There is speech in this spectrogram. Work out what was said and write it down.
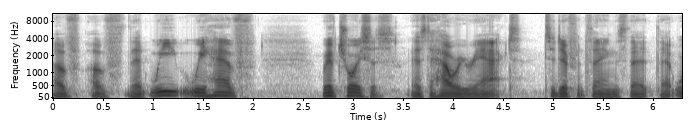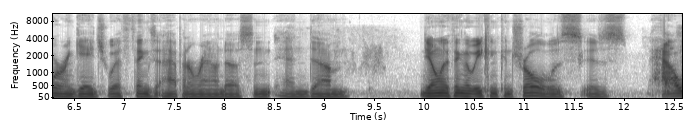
of of that we we have we have choices as to how we react to different things that, that we're engaged with, things that happen around us, and and um, the only thing that we can control is is how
